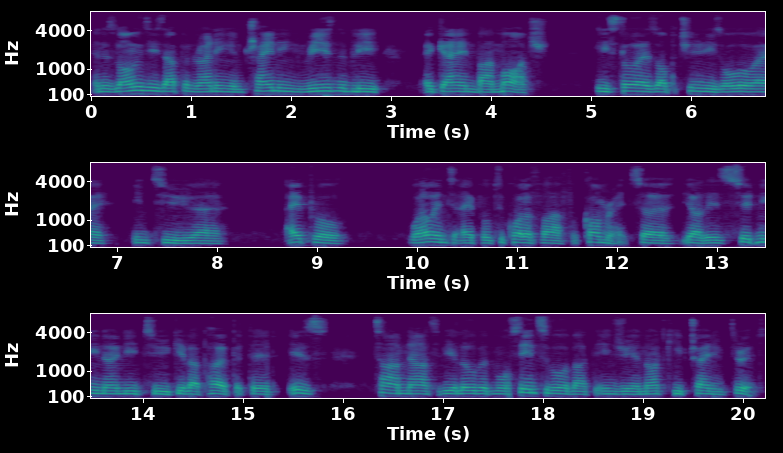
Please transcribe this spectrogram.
And as long as he's up and running and training reasonably again by March, he still has opportunities all the way into uh, April, well into April to qualify for Comrade. So yeah, there's certainly no need to give up hope, but there is time now to be a little bit more sensible about the injury and not keep training through it.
